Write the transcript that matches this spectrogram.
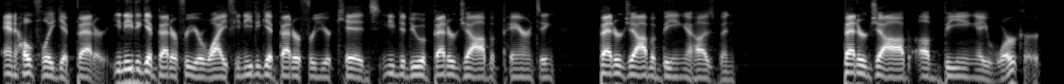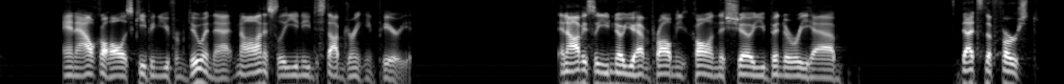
and hopefully get better. You need to get better for your wife. You need to get better for your kids. You need to do a better job of parenting, better job of being a husband, better job of being a worker. And alcohol is keeping you from doing that. And honestly, you need to stop drinking, period and obviously you know you have a problem, you're calling this show, you've been to rehab. That's the first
